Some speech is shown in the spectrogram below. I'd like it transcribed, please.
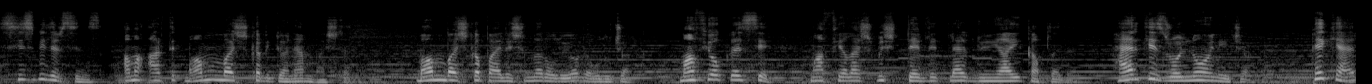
Siz bilirsiniz ama artık bambaşka bir dönem başladı. Bambaşka paylaşımlar oluyor ve olacak. Mafyokrasi, mafyalaşmış devletler dünyayı kapladı. Herkes rolünü oynayacak. Peker,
